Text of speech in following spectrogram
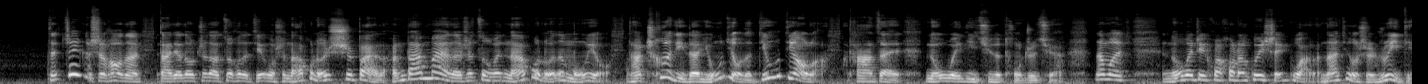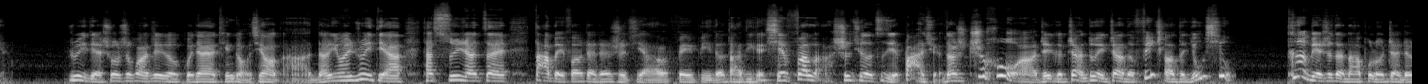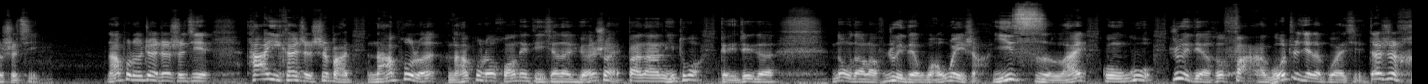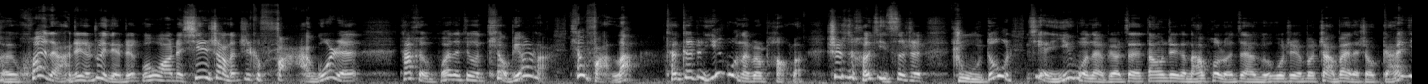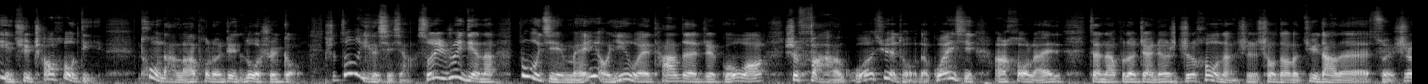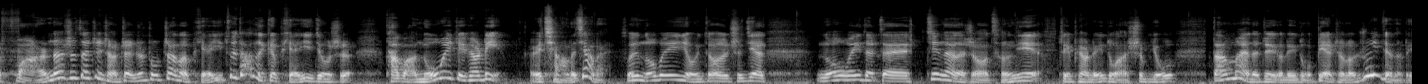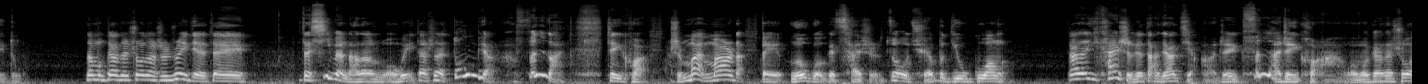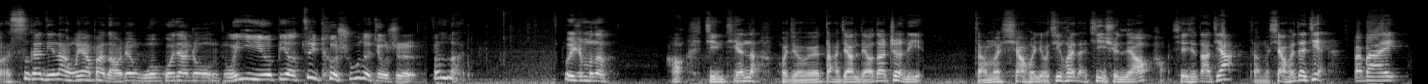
在这个时候呢，大家都知道最后的结果是拿破仑失败了，而丹麦呢是作为拿破仑的盟友，他彻底的、永久的丢掉了他在挪威地区的统治权。那么，挪威这块后来归谁管了？那就是瑞典。瑞典说实话，这个国家也挺搞笑的啊。但因为瑞典啊，它虽然在大北方战争时期啊被彼得大帝给掀翻了，失去了自己的霸权，但是之后啊，这个战队战得非常的优秀，特别是在拿破仑战争时期。拿破仑战争时期，他一开始是把拿破仑、拿破仑皇帝底下的元帅巴纳尼托给这个弄到了瑞典王位上，以此来巩固瑞典和法国之间的关系。但是很快的啊，这个瑞典这国王这新上的这个法国人，他很快的就跳边了，跳反了。他跟着英国那边跑了，甚至好几次是主动见英国那边，在当这个拿破仑在俄国这边战败的时候，赶紧去抄后底，痛打拿破仑这落水狗，是这么一个现象。所以瑞典呢，不仅没有因为他的这国王是法国血统的关系，而后来在拿破仑战争之后呢，是受到了巨大的损失，反而呢是在这场战争中占到便宜。最大的一个便宜就是他把挪威这片地给抢了下来，所以挪威有一段时间。挪威的在近代的时候，曾经这片领土啊是由丹麦的这个领土变成了瑞典的领土。那么刚才说到是瑞典在在西边拿到挪威，但是在东边，芬兰这一块是慢慢的被俄国给蚕食，最后全部丢光了。刚才一开始跟大家讲啊，这芬兰这一块啊，我们刚才说啊，斯堪的纳维亚半岛这五个国家中，唯一一个比较最特殊的就是芬兰，为什么呢？好，今天呢，我就跟大家聊到这里，咱们下回有机会再继续聊。好，谢谢大家，咱们下回再见，拜拜。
